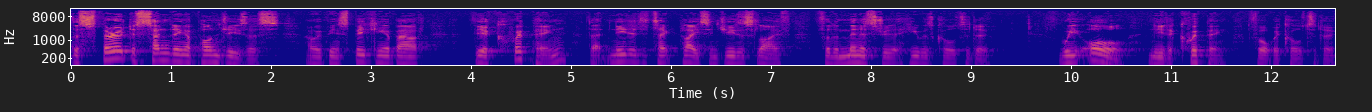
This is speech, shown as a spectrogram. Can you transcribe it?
the Spirit descending upon Jesus, and we've been speaking about the equipping that needed to take place in Jesus' life for the ministry that he was called to do. We all need equipping for what we're called to do.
